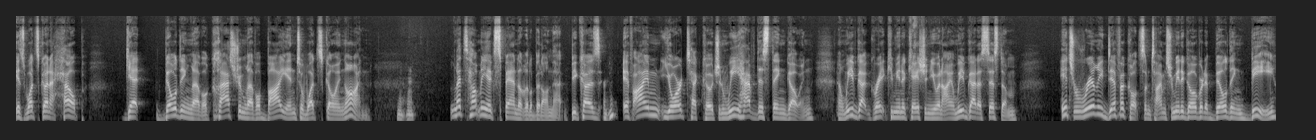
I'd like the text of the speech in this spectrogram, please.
is what's going to help get building level, classroom level buy into what's going on. Mm-hmm. let's help me expand a little bit on that because mm-hmm. if I'm your tech coach and we have this thing going and we've got great communication, you and I, and we've got a system, it's really difficult sometimes for me to go over to building B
